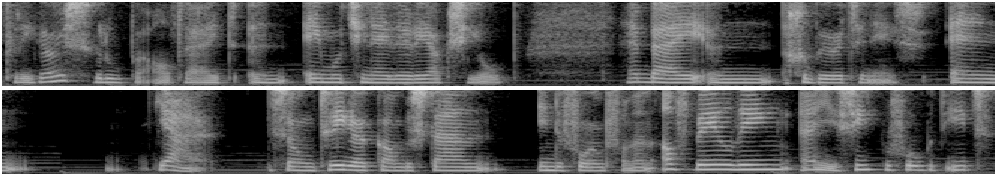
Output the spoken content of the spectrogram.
triggers roepen altijd een emotionele reactie op hè, bij een gebeurtenis. En ja, zo'n trigger kan bestaan in de vorm van een afbeelding. Hè. Je ziet bijvoorbeeld iets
